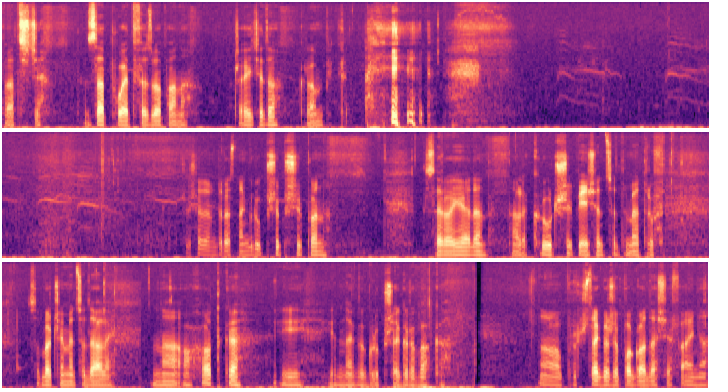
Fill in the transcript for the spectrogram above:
Patrzcie, za płetwę złapana. Czajcie to? Krąpik. Przyszedłem teraz na grubszy przypon 0,1, ale krótszy, 50 cm. Zobaczymy co dalej. Na ochotkę i jednego grubszego robaka. No, oprócz tego, że pogoda się fajna,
